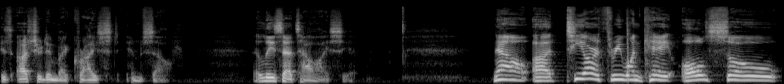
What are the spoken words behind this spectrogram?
is ushered in by Christ himself. At least that's how I see it. Now, uh, TR31K also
